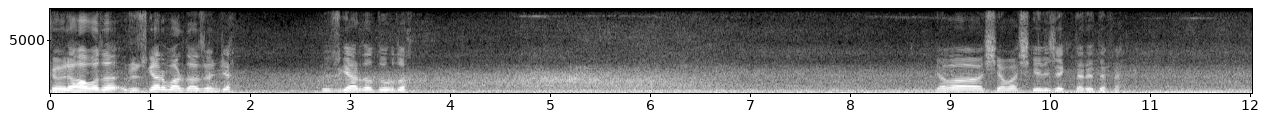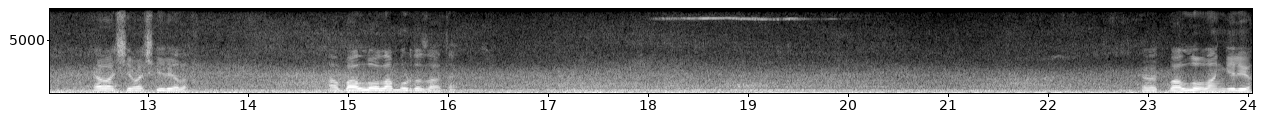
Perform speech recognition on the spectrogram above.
Şöyle havada rüzgar vardı az önce. Rüzgar da durdu. Yavaş yavaş gelecekler hedefe. Yavaş yavaş geliyorlar. Ha ballı olan burada zaten. Evet ballı olan geliyor.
